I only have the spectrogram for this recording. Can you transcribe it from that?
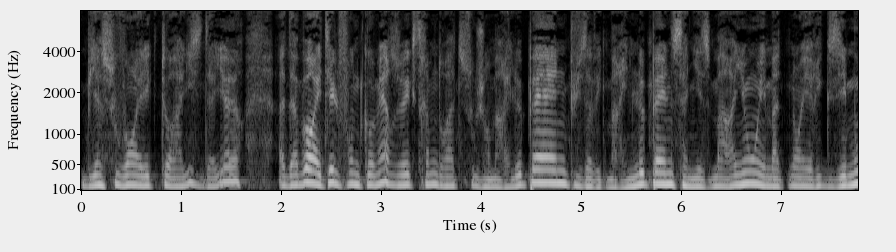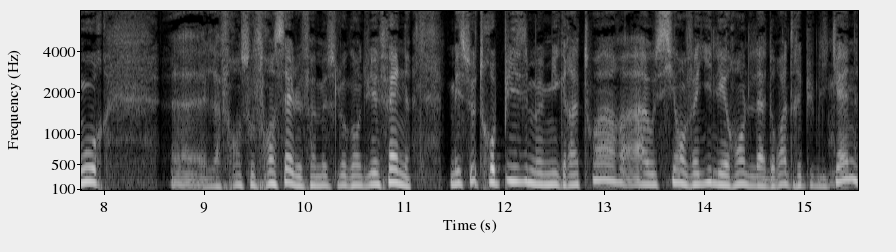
bien souvent électoraliste d'ailleurs, a d'abord été le fond de commerce de l'extrême droite sous Jean-Marie Le Pen, puis avec Marine Le Pen, sa Marion et maintenant Éric Zemmour. Euh, la France aux Français, le fameux slogan du FN. Mais ce tropisme migratoire a aussi envahi les rangs de la droite républicaine.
